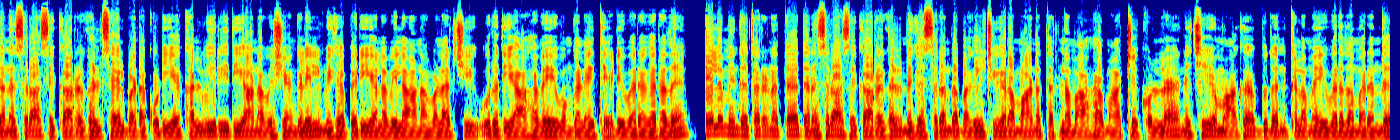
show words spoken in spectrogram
தனுசு ராசிக்காரர்கள் செயல்படக்கூடிய கல்வி ரீதியான விஷயங்களில் மிகப்பெரிய அளவிலான வளர்ச்சி உறுதியாகவே உங்களை தேடி வருகிறது. மேலும் இந்த தருணத்தை தனுசு ராசிக்காரர்கள் மிக சிறந்த மகிழ்ச்சிகரமான தருணமாக மாற்றிக்கொள்ள நிச்சயமாக புதன்கிழமை விரதம் இருந்து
